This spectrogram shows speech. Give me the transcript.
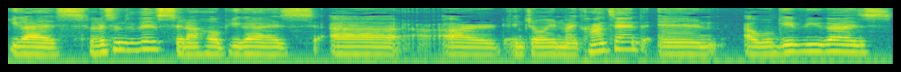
you guys listen to this, and I hope you guys uh, are enjoying my content, and I will give you guys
